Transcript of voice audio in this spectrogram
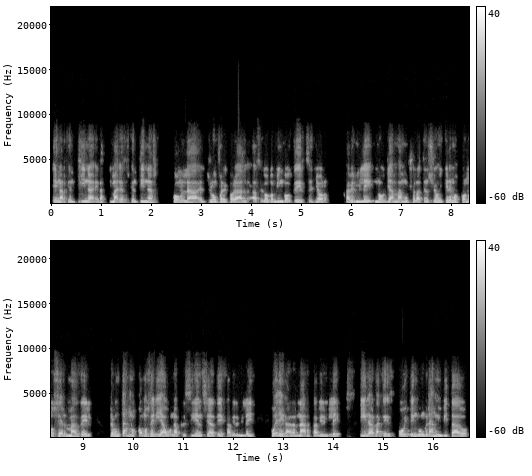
en Argentina, en las primarias argentinas, con el triunfo electoral hace dos domingos del señor Javier Milei, nos llama mucho la atención y queremos conocer más de él, preguntarnos cómo sería una presidencia de Javier Milei. ¿Puede ganar Javier Milei? Y la verdad que hoy tengo un gran invitado,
